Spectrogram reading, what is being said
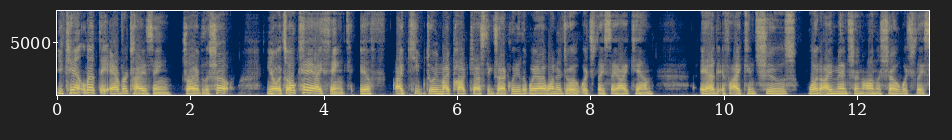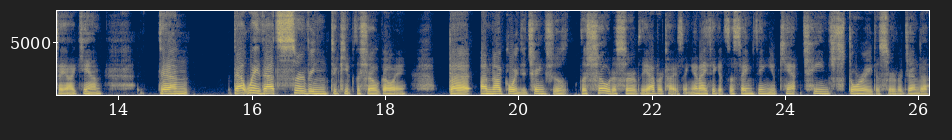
You can't let the advertising drive the show. You know, it's okay, I think, if I keep doing my podcast exactly the way I want to do it, which they say I can. And if I can choose what I mention on the show, which they say I can, then that way that's serving to keep the show going. But I'm not going to change the show to serve the advertising. And I think it's the same thing. You can't change story to serve agenda.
